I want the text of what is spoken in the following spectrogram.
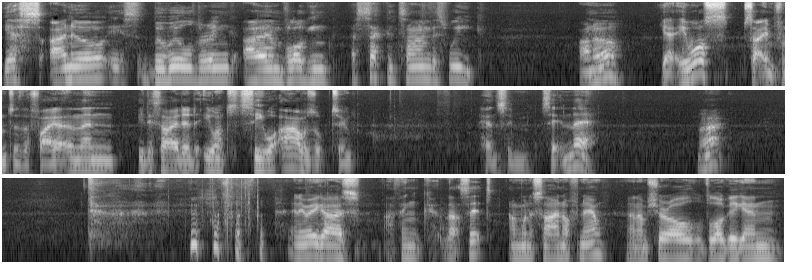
Yes, I know it's bewildering. I am vlogging a second time this week. I know. Yeah, he was sat in front of the fire and then he decided he wanted to see what I was up to. Hence him sitting there. Right? anyway guys, I think that's it. I'm going to sign off now and I'm sure I'll vlog again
